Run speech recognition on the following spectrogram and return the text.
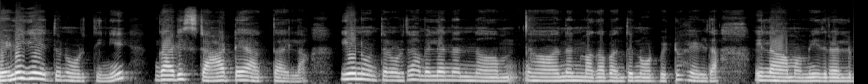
ಬೆಳಗ್ಗೆ ಎದ್ದು ನೋಡ್ತೀನಿ, ಗಾಡಿ ಸ್ಟಾರ್ಟೇ ಆಗ್ತಾ ಇಲ್ಲ. ಏನು ಅಂತ ನೋಡಿದ್ರೆ, ಆಮೇಲೆ ನನ್ನ ನನ್ನ ಮಗ ಬಂದು ನೋಡಿಬಿಟ್ಟು ಹೇಳ್ದ, ಇಲ್ಲ ಮಮ್ಮಿ, ಇದರಲ್ಲಿ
